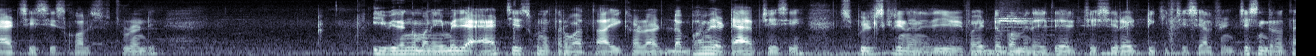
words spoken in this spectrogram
యాడ్ చేసేసుకోవాలి. చూడండి. ఈ విధంగా మన ఇమేజ్ యాడ్ చేసుకున్న తర్వాత ఇక్కడ డబ్బా మీద ట్యాప్ చేసి స్పిల్ స్క్రీన్ అనేది వైట్ డబ్బా మీద అయితే చేసి రైట్ టిక్ ఇచ్చేసేయాలి ఫ్రెండ్ చేసిన తర్వాత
